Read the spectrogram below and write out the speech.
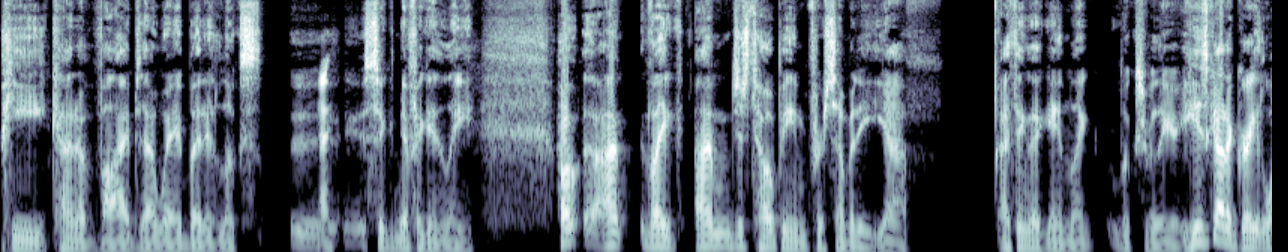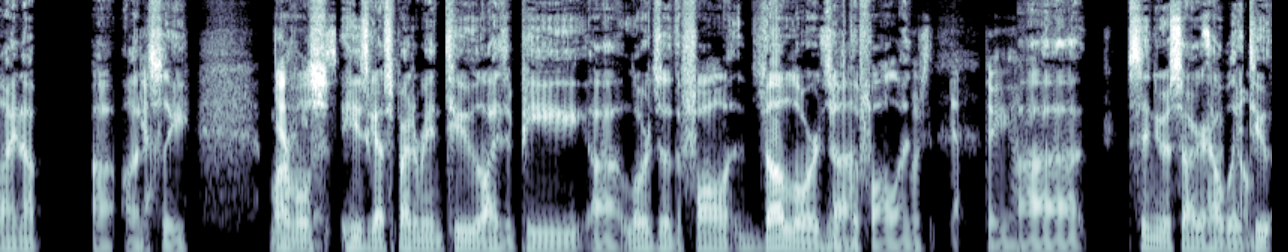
P kind of vibes that way, but it looks uh, significantly. Ho- I'm like I'm just hoping for somebody. Yeah, I think that game like looks really good. He's got a great lineup. Uh, honestly, Yeah, Marvel's. does. he's got Spider Man Two, Lies of P, uh, Lords of the Fallen, the Lords of the Fallen, What's- yeah, there you go. uh, Sinuous Saga So Hellblade 2.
